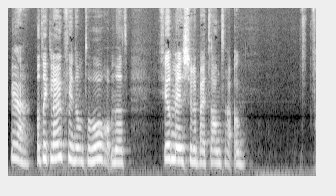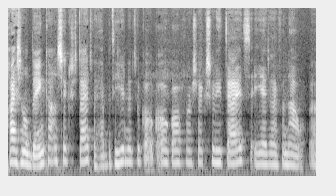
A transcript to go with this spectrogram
Ja, wat ik leuk vind om te horen, omdat veel mensen zullen bij Tantra ook vrij snel denken aan seksualiteit. We hebben het hier natuurlijk ook, ook over seksualiteit. En jij zei van nou, uh,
